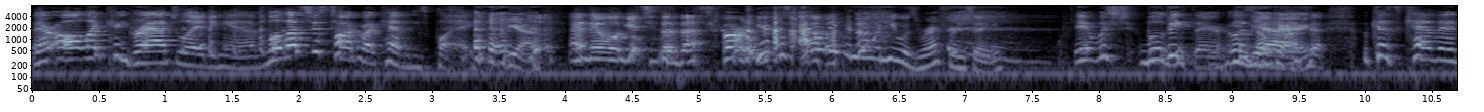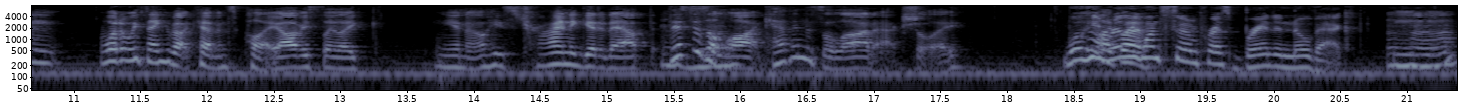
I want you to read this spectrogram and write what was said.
They're all like congratulating him. Well, let's just talk about Kevin's play, Yeah. and then we'll get to the best part. Yeah, because I don't even know what he was referencing. It was. We'll get there. Let's Yeah. okay. Because Kevin, what do we think about Kevin's play? Obviously, like you know, he's trying to get it out. there. This is a lot. Kevin is a lot, actually. Well, he like really when- wants to impress Brandon Novak. Mm-hmm.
